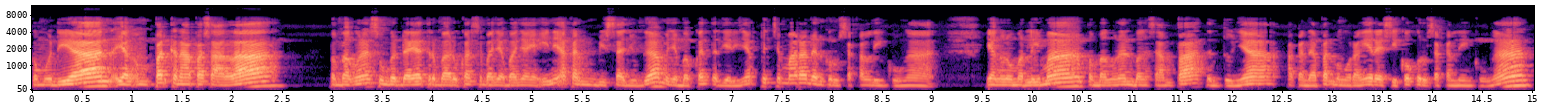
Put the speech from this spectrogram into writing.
Kemudian yang empat, kenapa salah? Pembangunan sumber daya terbarukan sebanyak-banyaknya ini akan bisa juga menyebabkan terjadinya pencemaran dan kerusakan lingkungan. Yang nomor lima, pembangunan bank sampah tentunya akan dapat mengurangi resiko kerusakan lingkungan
